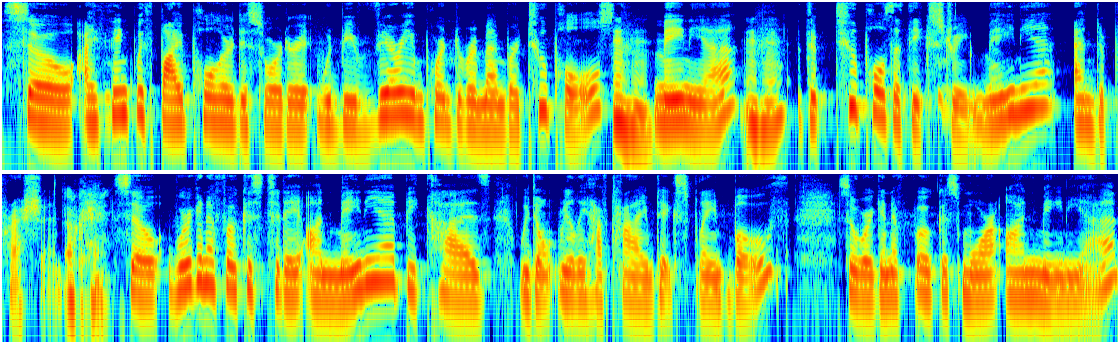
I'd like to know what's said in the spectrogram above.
So I think with bipolar disorder, it would be very important to remember two poles, mm-hmm. mania, mm-hmm. the two poles at the extreme, mania and depression. Okay. So we're going to focus today on mania because we don't really have time to explain both. So we're going to focus more on mania.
